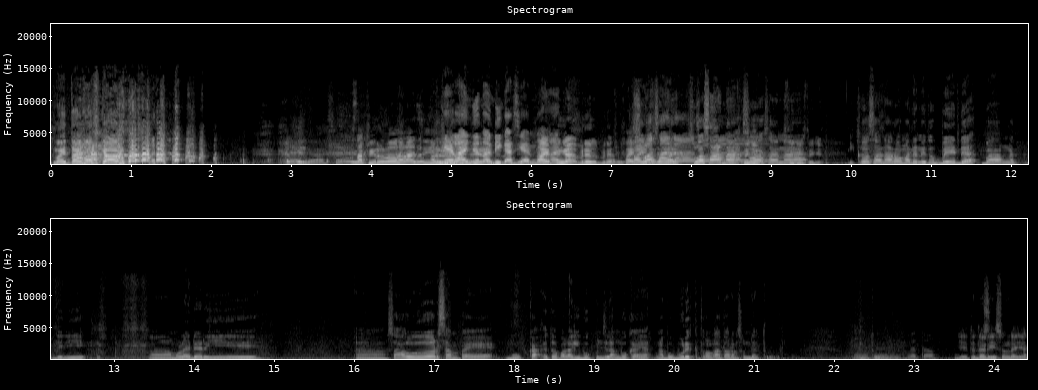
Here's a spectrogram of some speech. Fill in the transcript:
my time has come. Astagfirullahaladzim. Oke lanjut Odi kasihan Vibe banget enggak benar benar. Vibe. Suasana, suasana, Setuju, suasana. setuju, setuju. Suasana Ramadan itu beda banget. Jadi eh, mulai dari eh, sahur sampai buka itu apalagi buk menjelang buka ya ngabuburit gitu kalau kata orang Sunda tuh. Gitu. Betul. ya itu dari Sunda ya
